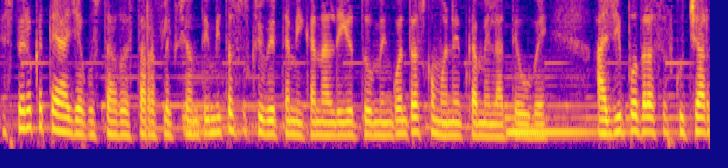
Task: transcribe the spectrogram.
Espero que te haya gustado esta reflexión. Te invito a suscribirte a mi canal de YouTube. Me encuentras como Anet TV. Allí podrás escuchar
